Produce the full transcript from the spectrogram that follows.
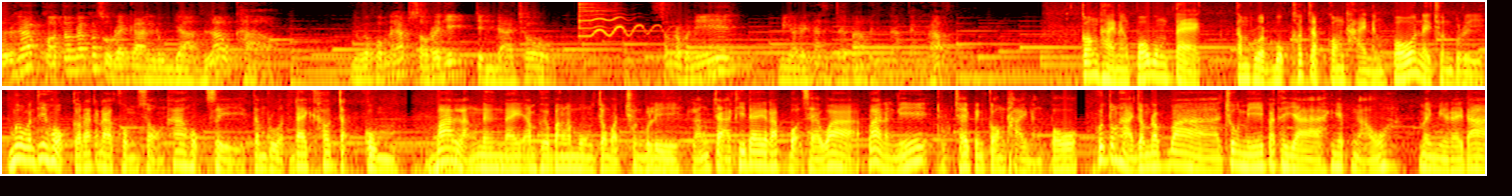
สวัสดีครับ ขอต้อนรับเข้าสู่รายการลุงยามเล่าข่าว อยู่กับผมนะครับสรยิตจินดาโชคสำหรับวันนี้มีอะไรน่าสนใจบ้างไปติดตามกันครับ กองถ่ายหนังโป๊วงแตกตำรวจบุกเข้าจับกองถ่ายหนังโป๊ในชนบุรี เมื่อวันที่ 6 กรกฎาคม 2564 ตำรวจได้เข้าจับกลุ่มบ้านหลังหนึ่งในอำเภอบางละมุงจังหวัดชนบุรี หลังจากที่ได้รับเบาะแสว่าบ้านหลังนี้ถูกใช้เป็นกองถ่ายหนังโป๊ผู้ต้องหายอมรับว่าช่วงนี้พัทยาเงียบเหงา ไม่มีไรายได้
